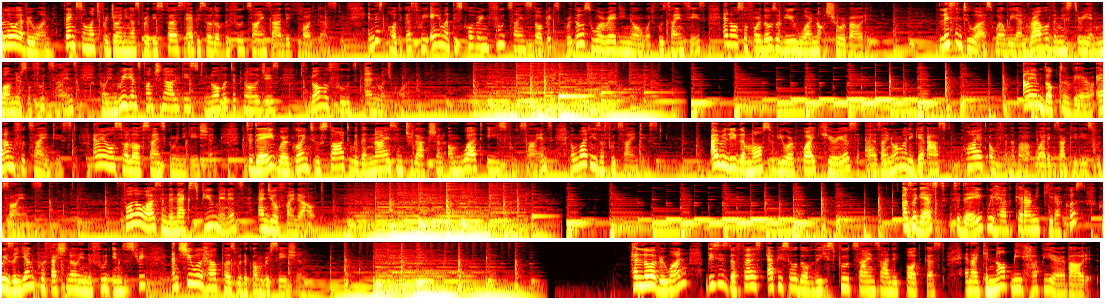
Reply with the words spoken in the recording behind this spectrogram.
Hello, everyone. Thanks so much for joining us for this first episode of the Food Science Addict podcast. In this podcast, we aim at discovering food science topics for those who already know what food science is and also for those of you who are not sure about it. Listen to us while we unravel the mystery and wonders of food science from ingredients functionalities to novel technologies to novel foods and much more. Dr. Vero and I'm a food scientist, and I also love science communication. Today, we're going to start with a nice introduction on what is food science and what is a food scientist. I believe that most of you are quite curious, as I normally get asked quite often about what exactly is food science. Follow us in the next few minutes and you'll find out. As a guest, today we have Kerani Kirakos, who is a young professional in the food industry, and she will help us with the conversation. Hello, everyone. This is the first episode of this Food Science Addict podcast, and I cannot be happier about it.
